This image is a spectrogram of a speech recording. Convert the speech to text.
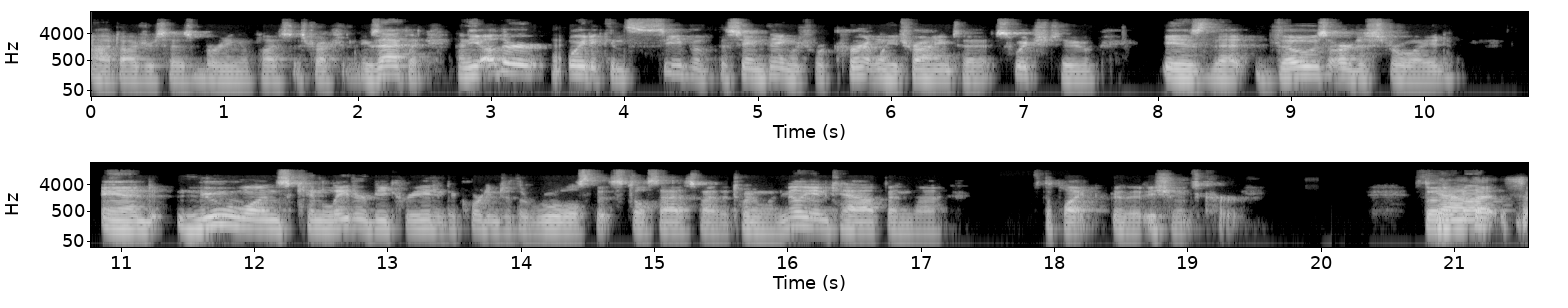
Uh, Dodger says burning implies destruction. Exactly. And the other way to conceive of the same thing, which we're currently trying to switch to, is that those are destroyed and new ones can later be created according to the rules that still satisfy the 21 million cap and the supply the issuance curve. So yeah, they're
